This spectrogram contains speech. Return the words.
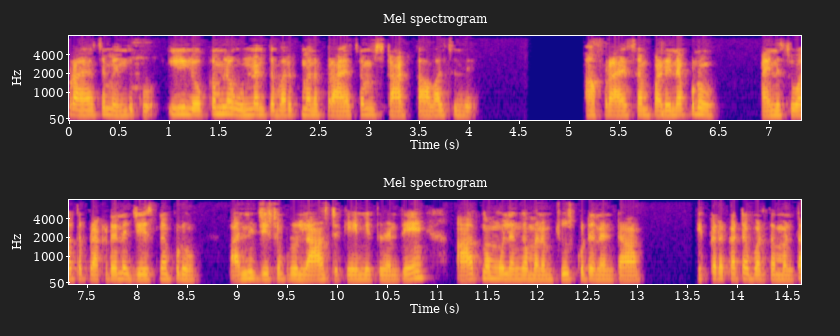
ప్రయాసం ఎందుకు? ఈ లోకంలో ఉన్నంత వరకు మన ప్రయాసం స్టార్ట్ కావాల్సిందే. ఆ ప్రయాసం పడినప్పుడు ఆయన స్వాత ప్రకటన చేసినప్పుడు అన్ని చేసినప్పుడు లాస్ట్కి ఏమవుతుందంటే ఆత్మ మూలంగా మనం చూసుకుంటానంట ఎక్కడ కట్టబడతామంట?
